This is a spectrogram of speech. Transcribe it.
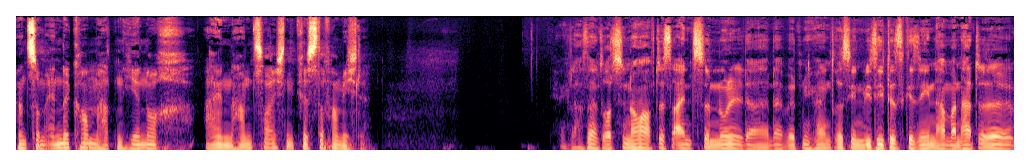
Wenn wir zum Ende kommen, hatten hier noch ein Handzeichen Christopher Michel. Herr Glasner, trotzdem nochmal auf das 1 zu 0. Da, da würde mich mal interessieren, wie Sie das gesehen haben. Man hatte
